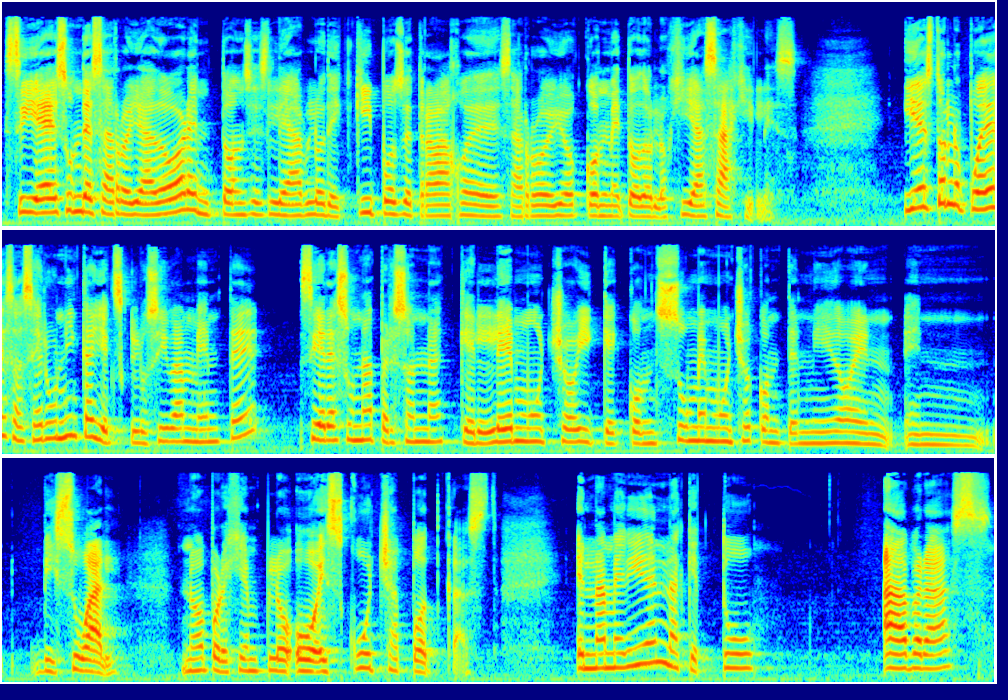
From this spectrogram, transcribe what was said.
Si es un desarrollador, entonces le hablo de equipos de trabajo de desarrollo con metodologías ágiles. Y esto lo puedes hacer única y exclusivamente si eres una persona que lee mucho y que consume mucho contenido en, en visual, ¿no? Por ejemplo, o escucha podcast en la medida en la que tú abras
